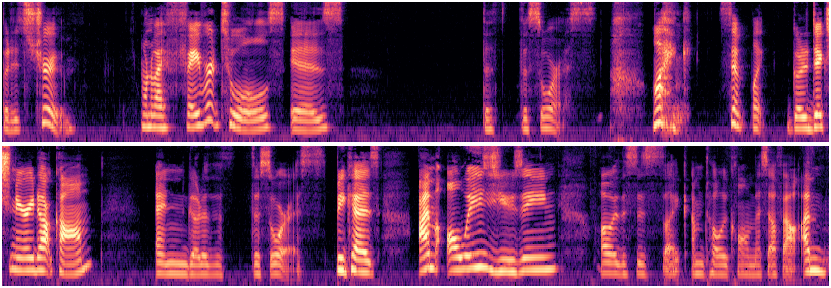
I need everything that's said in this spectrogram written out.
but it's true. One of my favorite tools is the thesaurus. like sim- like go to dictionary.com and go to the thesaurus because I'm always using oh this is like I'm totally calling myself out. I'm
